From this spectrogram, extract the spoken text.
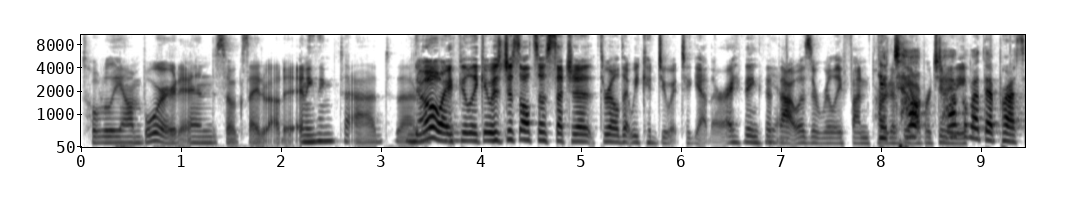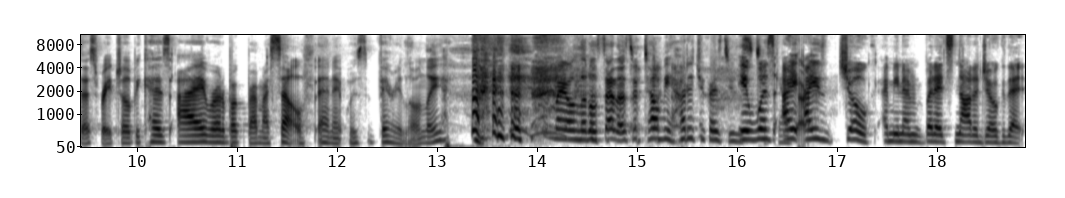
totally on board and so excited about it. Anything to add to that? No, I feel like it was just also such a thrill that we could do it together. I think that yeah. that was a really fun part yeah, of talk, the opportunity. Talk about that process, Rachel, because I wrote a book by myself and it was very lonely in my own little silo. So tell me, how did you guys do this? It was, I, I, joke, I mean, I'm, but it's not a joke that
